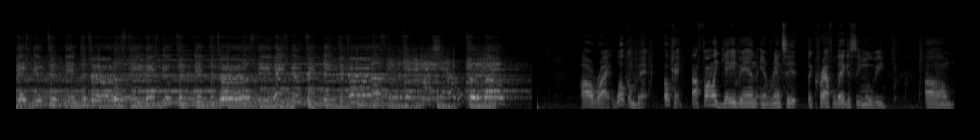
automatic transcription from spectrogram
Teenage Mutant Ninja Turtles, Teenage Mutant Ninja Turtles, Teenage Mutant Ninja Turtles. Turtle. All right, welcome back. Okay, I finally gave in and rented the Craft Legacy movie. Um,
